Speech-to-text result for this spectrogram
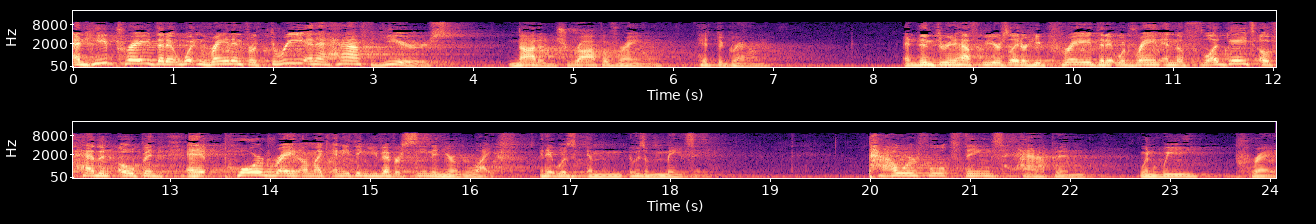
And he prayed that it wouldn't rain in for three and a half years not a drop of rain hit the ground. And then three and a half years later, he prayed that it would rain, and the floodgates of heaven opened, and it poured rain unlike anything you've ever seen in your life. And it was, it was amazing. Powerful things happen when we pray.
